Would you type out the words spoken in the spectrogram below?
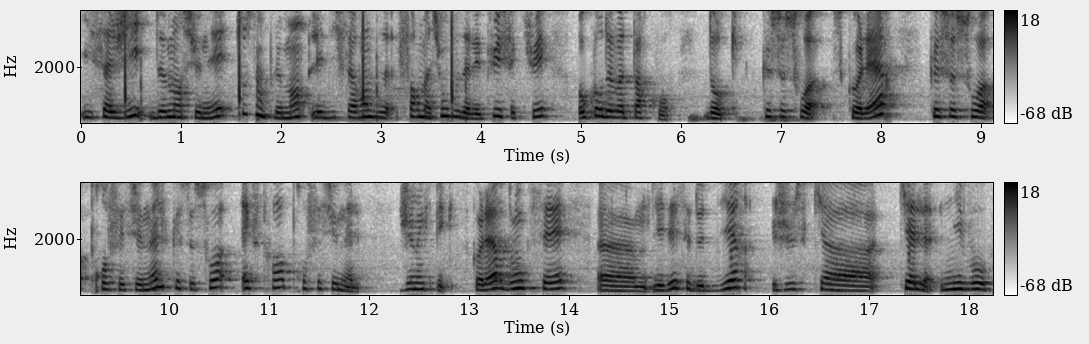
il s'agit de mentionner tout simplement les différentes formations que vous avez pu effectuer au cours de votre parcours. Donc que ce soit scolaire, que ce soit professionnel, que ce soit extra-professionnel. Je m'explique. Scolaire, donc c'est euh, l'idée, c'est de dire jusqu'à quel niveau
